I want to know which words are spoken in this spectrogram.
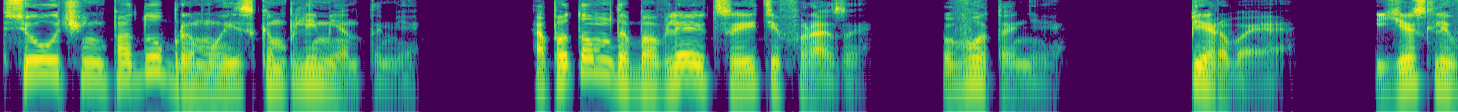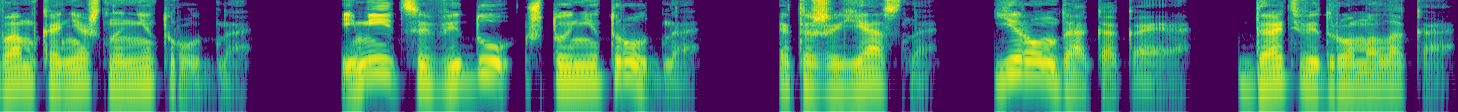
Все очень по-доброму и с комплиментами. А потом добавляются эти фразы. Вот они. Первое. Если вам, конечно, не трудно. Имеется в виду, что не трудно. Это же ясно. Ерунда какая. Дать ведро молока.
